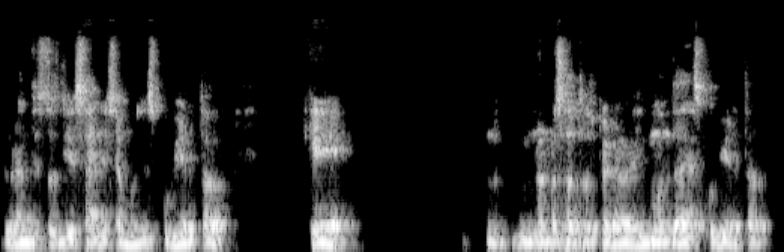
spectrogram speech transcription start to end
Durante estos 10 años hemos descubierto que, no nosotros, pero el mundo ha descubierto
